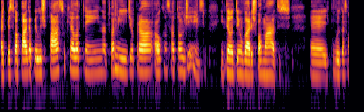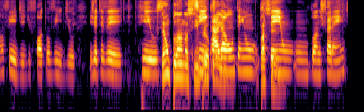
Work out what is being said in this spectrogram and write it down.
A pessoa paga pelo espaço que ela tem na tua mídia para alcançar a tua audiência. Então, eu tenho vários formatos é, de publicação no feed, de foto ou vídeo, IGTV, Reels. Tem um plano assim Sim, cada cliente. um tem um, tem um, um plano diferente,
